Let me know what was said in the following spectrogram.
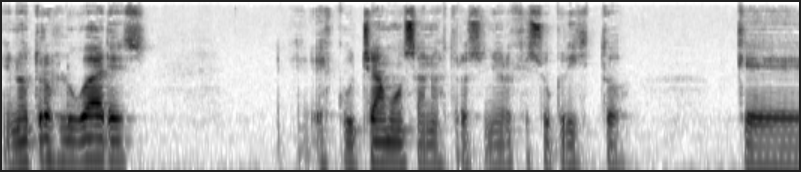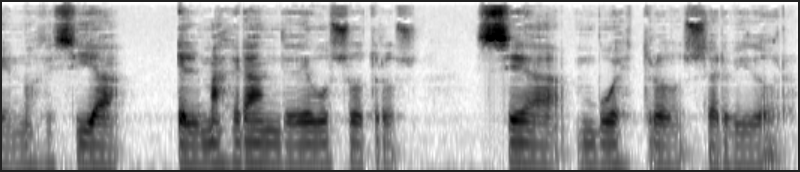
En otros lugares escuchamos a nuestro Señor Jesucristo que nos decía, el más grande de vosotros sea vuestro servidor.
